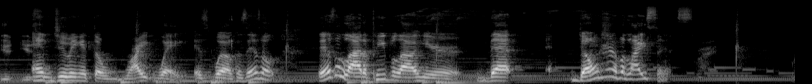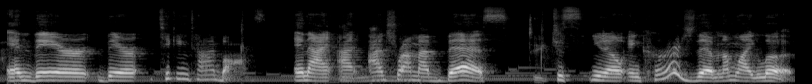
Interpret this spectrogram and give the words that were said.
You, you, and doing it the right way as well because there's a there's a lot of people out here that don't have a license and they're they're ticking time bombs. And i i, I try my best to you know encourage them. And i'm like look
